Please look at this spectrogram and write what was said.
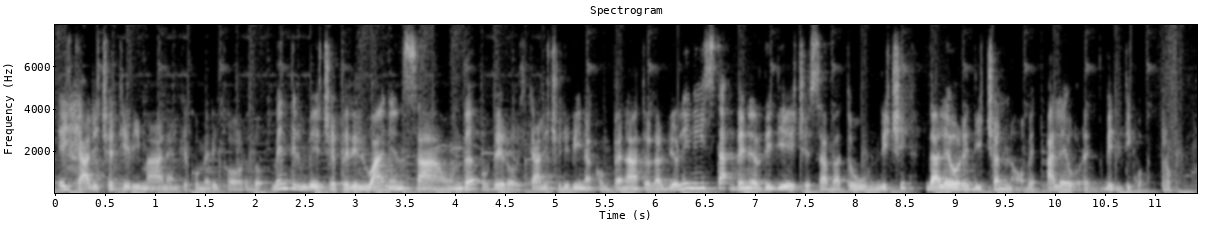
e il calice ti rimane anche come ricordo. Mentre invece per il Wine and Sound, ovvero il calice di vino accompagnato dal violinista, venerdì 10 e sabato 11 dalle ore 19 alle ore 24.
